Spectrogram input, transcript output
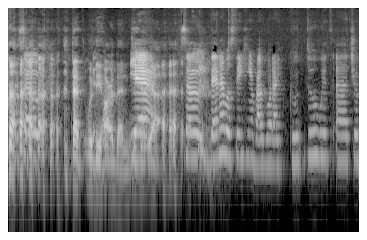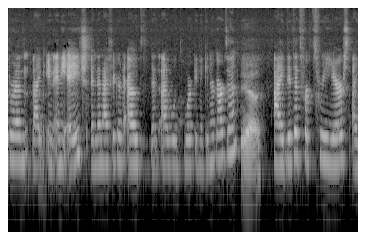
So that would be hard then. Yeah. yeah. so then I was thinking about what I could do with uh, children, like in any age, and then I figured out that I would work in the kindergarten. yeah. I did that for three years. I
